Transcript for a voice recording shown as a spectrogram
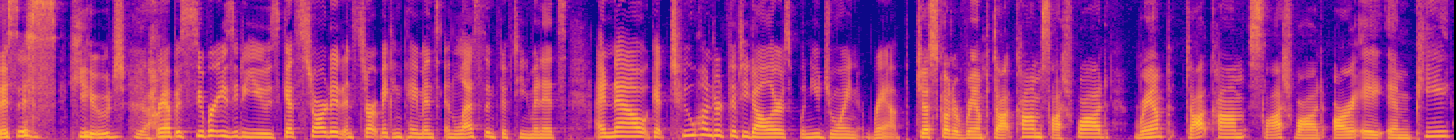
This is huge. Yeah. Ramp is super easy to use. Get started and start making payments in less than 15 minutes. And now get $250 when you join Ramp. Just go to ramp.com slash WAD, ramp.com slash WAD, R-A-M-P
